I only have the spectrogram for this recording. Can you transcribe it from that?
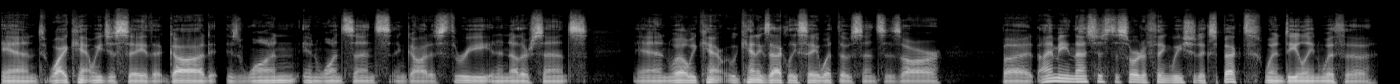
And why can't we just say that God is one in one sense and God is three in another sense? And well, we can't we can't exactly say what those senses are, but I mean that's just the sort of thing we should expect when dealing with a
